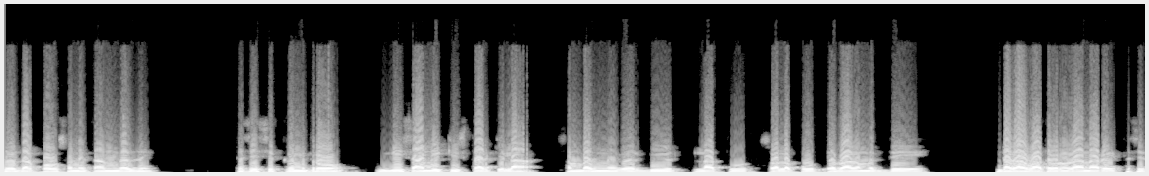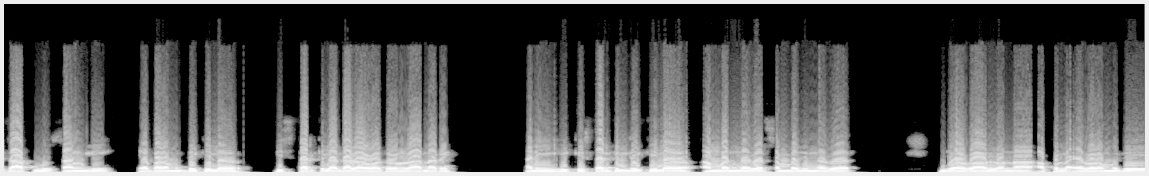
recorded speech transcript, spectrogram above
जोरदार पाऊस होण्याचा अंदाज आहे. तसेच शेतकरी मित्र वीस आणि एकवीस तारखेला संभाजीनगर बीड लातूर सोलापूर या भागामध्ये ढगाळ वातावरण राहणार आहे. तसेच अकलूज सांगली या भागामध्ये देखील वीस तारखेला ढगाळ वातावरण राहणार आहे. आणि एकवीस तारखेला देखील अहमदनगर संभाजीनगर जळगाव लोणा अकोला या भागामध्ये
